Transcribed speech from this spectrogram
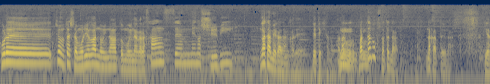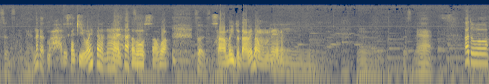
これ、ちょっと確か盛り上がるのになと思いながら、3戦目の守備固めかなんかで出てきたのかな、うんバッターボックス立てなかなかったような気がするんですけどね、なんか、まあ、春先弱いからな、あのおっさんは。そうですね。寒いとダメだもんうん、ね。うん、そうですね。あと、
